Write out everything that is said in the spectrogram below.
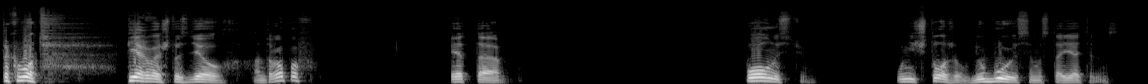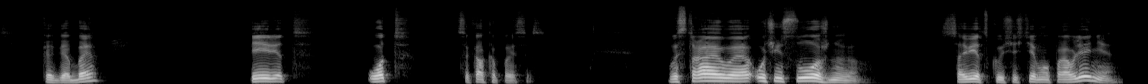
Так вот, Первое, что сделал Андропов, это полностью уничтожил любую самостоятельность КГБ перед, от ЦК КПСС. Выстраивая очень сложную советскую систему управления,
